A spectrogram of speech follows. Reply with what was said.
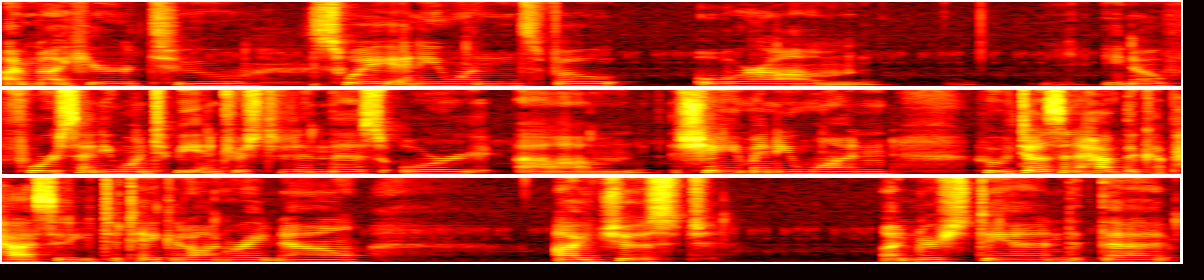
I'm not here to sway anyone's vote or, um, you know, force anyone to be interested in this or um, shame anyone who doesn't have the capacity to take it on right now. I just understand that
